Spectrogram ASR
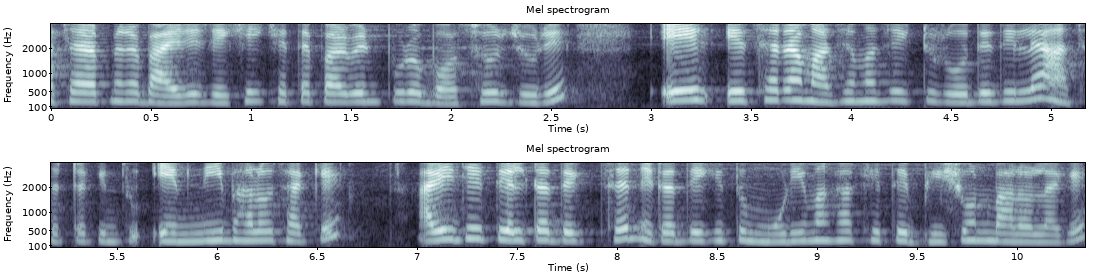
আচার আপনারা বাইরে রেখেই খেতে পারবেন পুরো বছর জুড়ে। এ, এছাড়া মাঝে মাঝে একটু রোদে দিলে আচারটা কিন্তু এমনিই ভালো থাকে। আর এই যে তেলটা দেখছেন, এটা দিয়ে কিন্তু মুড়ি মাখা খেতে ভীষণ ভালো লাগে।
